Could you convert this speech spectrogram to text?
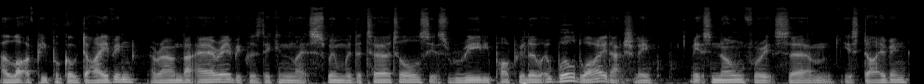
a lot of people go diving around that area because they can like swim with the turtles. It's really popular worldwide, actually. It's known for its um, its diving,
